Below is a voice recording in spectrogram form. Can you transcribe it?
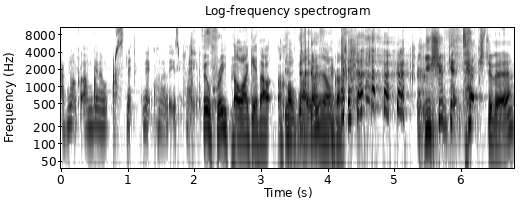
I've not got. I'm going to nick one of these plates. Feel free. Pete. Oh, I give out a whole Yeah, way go for it. longer. You should get texture there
